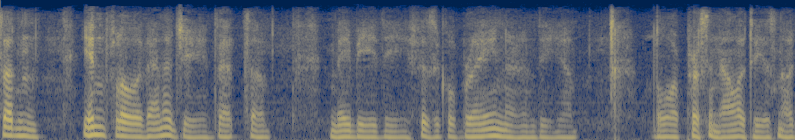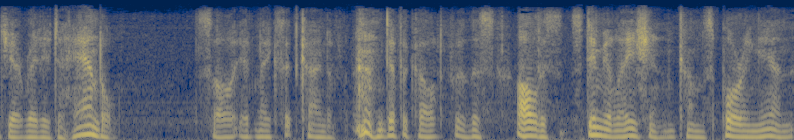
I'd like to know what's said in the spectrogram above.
sudden inflow of energy that uh, maybe the physical brain or the uh, lower personality is not yet ready to handle. So it makes it kind of difficult for this. All this stimulation comes pouring in,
